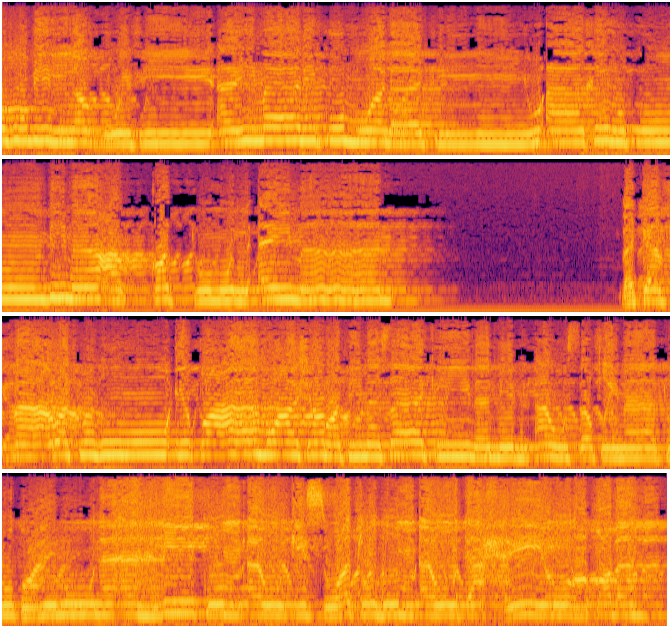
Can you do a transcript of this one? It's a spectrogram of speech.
الله باللغو في أيمانكم ولكن يؤاخذكم بما عقدتم الأيمان. فكفارته إطعام عشرة مساكين من أوسط ما تطعمون أهليكم أو كسوتهم أو تحرير رقبة.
